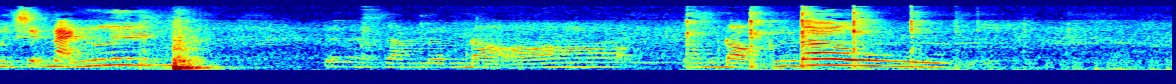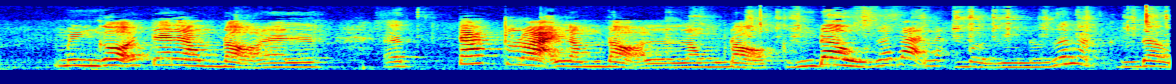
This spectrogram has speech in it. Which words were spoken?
mình sẽ đánh lên. Đây là dòng lòng đỏ lòng đỏ cứng đầu. Mình gọi tên lòng đỏ này là các loại lòng đỏ là lòng đỏ cứng đầu các bạn ạ bởi vì nó rất là cứng đầu.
